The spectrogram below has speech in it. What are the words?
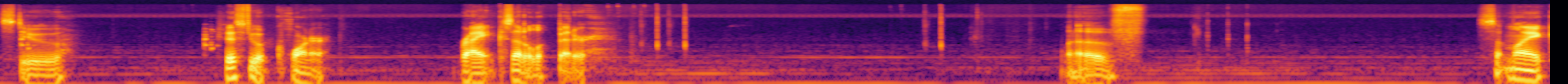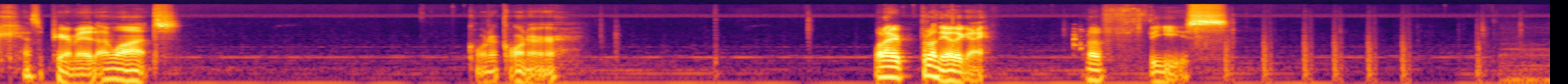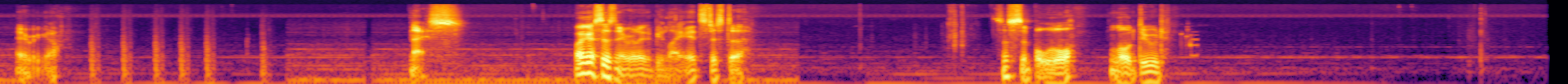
Let's do. Let's do a corner. Right, because that'll look better. One of Something like, that's a pyramid. I want corner, corner. What I put on the other guy? One of these. There we go. Nice. Well, I guess isn't it really to be light. It's just a, it's a simple little, little dude.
